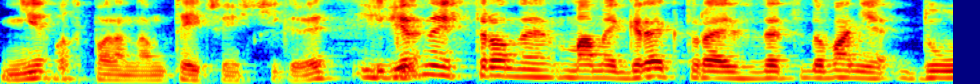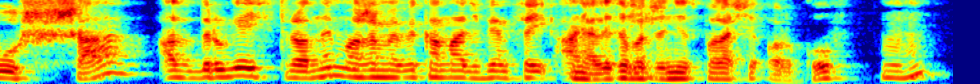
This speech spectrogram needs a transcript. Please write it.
nie odpala nam tej części gry. I z jednej strony mamy grę, która jest zdecydowanie dłuższa, a z drugiej strony możemy wykonać więcej akcji. No, ale zobacz, że nie odpala się orków. Mhm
